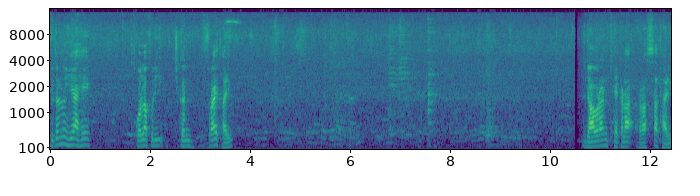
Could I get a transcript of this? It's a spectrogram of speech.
मित्रांनो ही आहे कोल्हापुरी चिकन फ्राय थाळी. गावरान खेकडा रस्सा थाळी.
